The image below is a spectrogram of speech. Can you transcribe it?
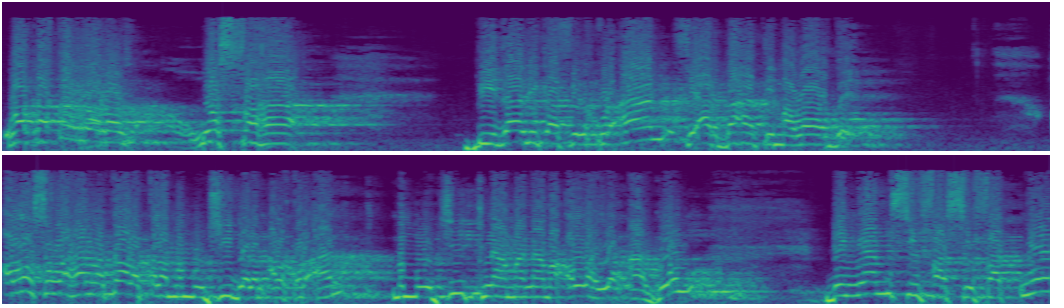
wa taqarrara wasfaha bidzalika fil Qur'an arba'ati mawadhi' Allah Subhanahu wa taala telah memuji dalam Al-Qur'an, memuji nama-nama Allah yang agung dengan sifat-sifatnya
